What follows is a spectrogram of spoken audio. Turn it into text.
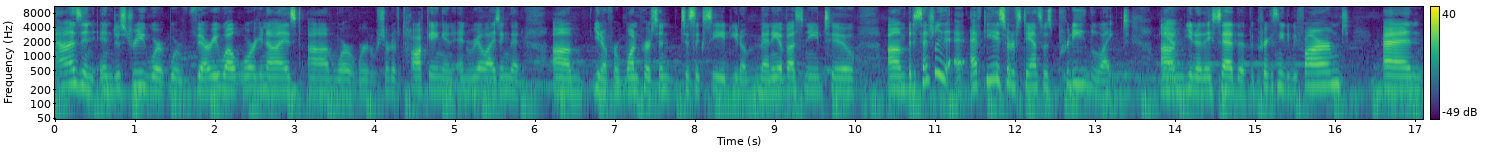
as an industry, we're, we're very well organized. Um, we're, we're sort of talking and, and realizing that um, you know for one person to succeed, you know, many of us need to. Um, but essentially, the FDA sort of stance was pretty light. Um, yeah. You know, they said that the crickets need to be farmed and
